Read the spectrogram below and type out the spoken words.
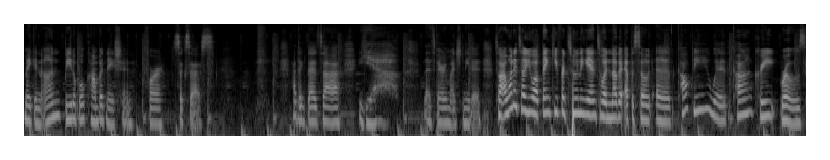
make an unbeatable combination for success. I think that's, uh, yeah, that's very much needed. So I want to tell you all thank you for tuning in to another episode of Coffee with Concrete Rose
